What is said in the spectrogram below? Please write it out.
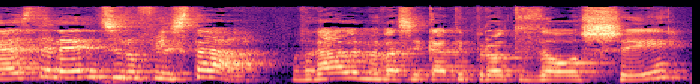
Χρειάζεται να είναι τσιροφλιστά. Βγάλε με βασικά την πρώτη δόση.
